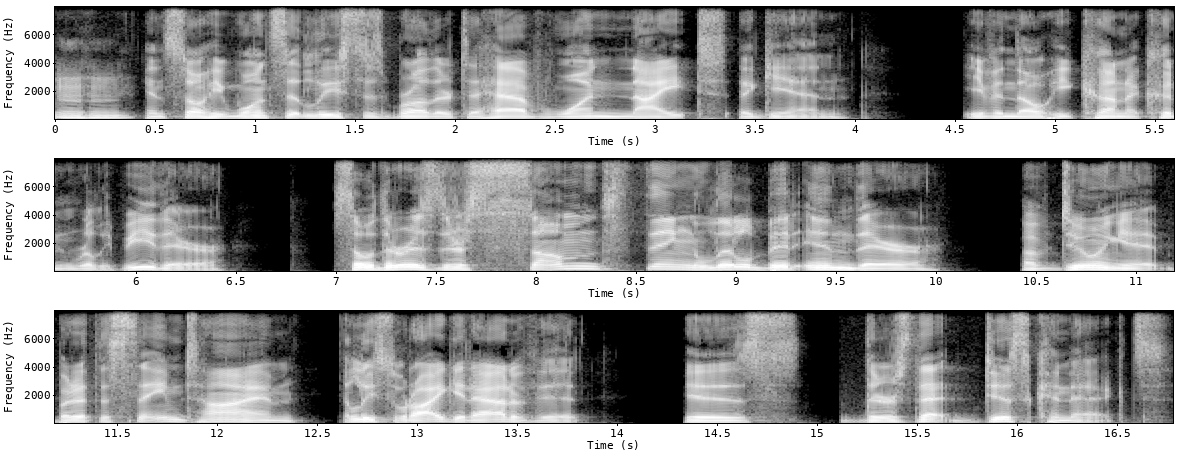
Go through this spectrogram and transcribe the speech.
Mm-hmm. and so he wants at least his brother to have one night again, even though he kind of couldn't really be there. So there is there's something little bit in there of doing it, but at the same time, at least what I get out of it is there's that disconnect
